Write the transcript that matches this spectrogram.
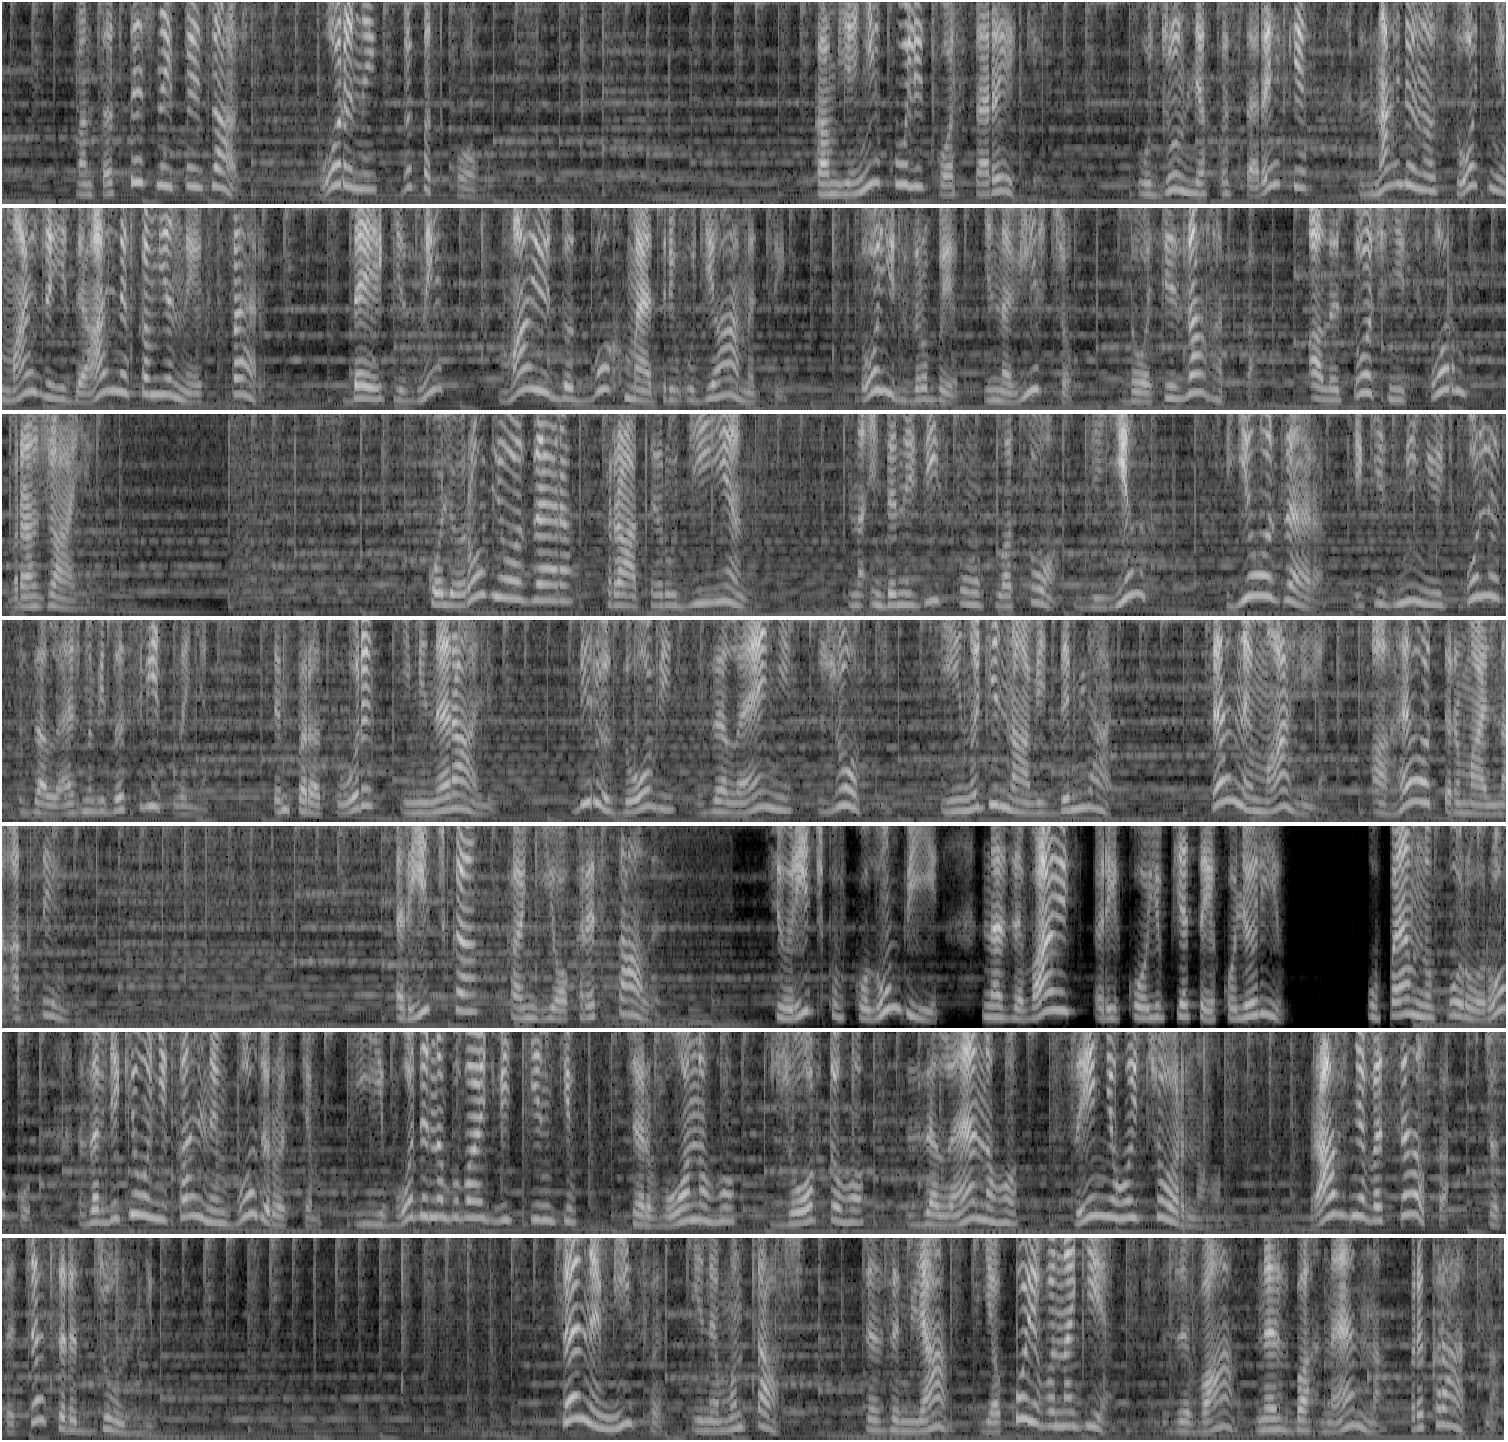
Фантастичний пейзаж, створений випадково. Кам'яні кулі Коста-Рики. У джунглях Коста-Рики знайдено сотні майже ідеальних кам'яних сфер. Деякі з них мають до 2 метрів у діаметрі. Хто їх зробив і навіщо? Досі загадка. Але точність форм вражає. Кольорові озера кратеру Дієнг. На індонезійському плато Дієнг є озера, які змінюють колір залежно від освітлення, температури і мінералів. Бірюзові, зелені, жовті, іноді навіть димлять. Це не магія, а геотермальна активність. Річка Каньйо Кристалес. Цю річку в Колумбії називають рікою п'яти кольорів. У певну пору року, завдяки унікальним водоростям, її води набувають відтінків червоного, жовтого, зеленого, синього й чорного. Справжня веселка, що тече серед джунглів. Це не міфи і не монтаж. Це земля, якою вона є, жива, незбагненна, прекрасна.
